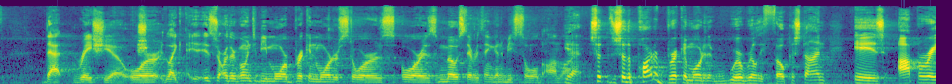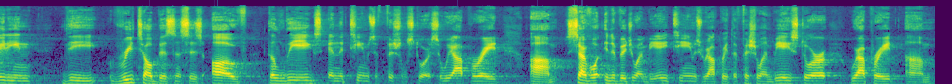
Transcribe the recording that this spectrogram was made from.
that ratio, or like, is are there going to be more brick and mortar stores, or is most everything going to be sold online? Yeah. So, so the part of brick and mortar that we're really focused on is operating the retail businesses of the leagues and the team's official stores. So we operate um, several individual NBA teams. We operate the official NBA store. We operate um,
